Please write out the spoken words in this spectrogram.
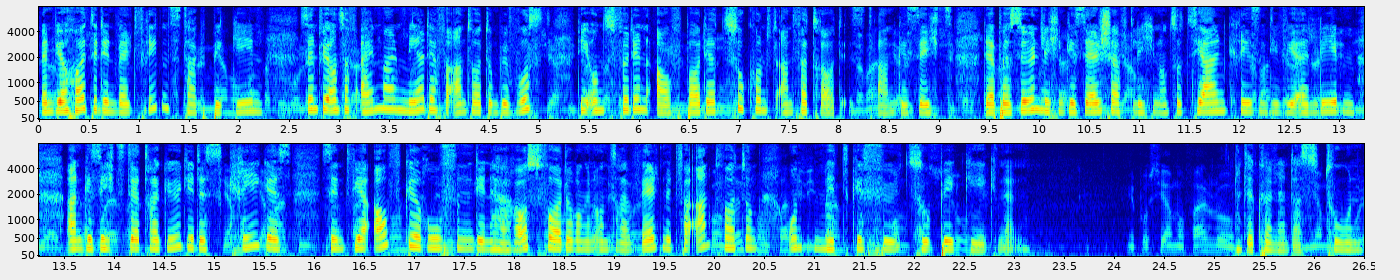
Wenn wir heute den Weltfriedenstag begehen, sind wir uns auf einmal mehr der Verantwortung bewusst, die uns für den Aufbau der Zukunft anvertraut ist. Angesichts der persönlichen, gesellschaftlichen und sozialen Krisen, die wir erleben, angesichts der Tragödie des Krieges, sind wir aufgerufen, den Herausforderungen unserer Welt mit Verantwortung und Mitgefühl zu begegnen. Und wir können das tun,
